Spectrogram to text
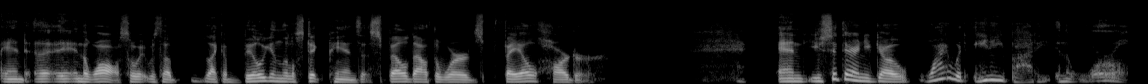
and uh, in the wall. So it was a like a billion little stick pins that spelled out the words "fail harder." And you sit there and you go, why would anybody in the world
